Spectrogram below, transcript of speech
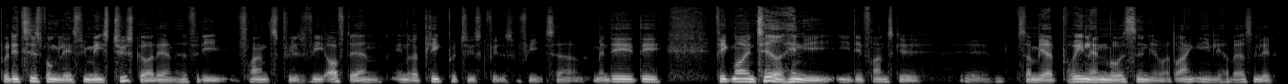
på det tidspunkt læste vi mest tyskere dernede, fordi fransk filosofi ofte er en, en replik på tysk filosofi. Så, men det, det fik mig orienteret hen i, i det franske, øh, som jeg på en eller anden måde, siden jeg var dreng, egentlig har været sådan lidt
